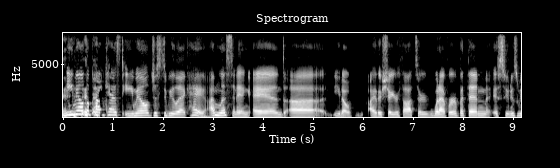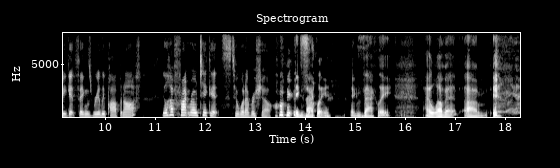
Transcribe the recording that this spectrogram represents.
Email the podcast email just to be like, hey, I'm listening, and uh, you know, either share your thoughts or whatever. But then as soon as we get things really popping off, you'll have front row tickets to whatever show. so exactly exactly i love it um uh,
